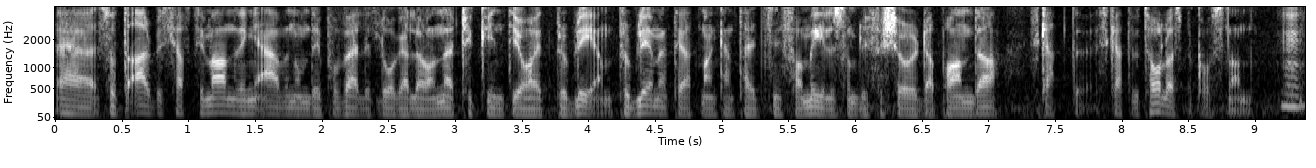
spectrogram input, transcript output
Eh, så att arbetskraftsinvandring, även om det är på väldigt låga löner, tycker inte jag är ett problem. Problemet är att man kan ta hit sin familj som blir försörjda på andra skatte, skattebetalares bekostnad. Mm.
